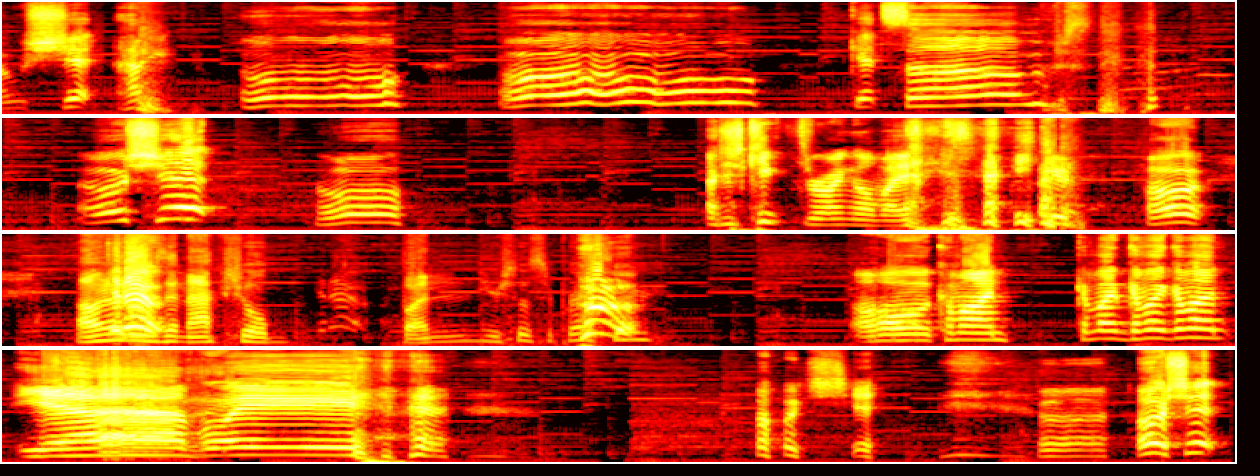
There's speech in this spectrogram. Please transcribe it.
Oh shit! How do you... Oh! Oh! Get some! Just Oh shit! Oh! I just keep throwing all my eyes at you. Oh! I don't Get know if there's an actual button you're supposed to press Oh, come on. Come on, come on, come on. Yeah, boy. oh, shit. Uh, oh, shit.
